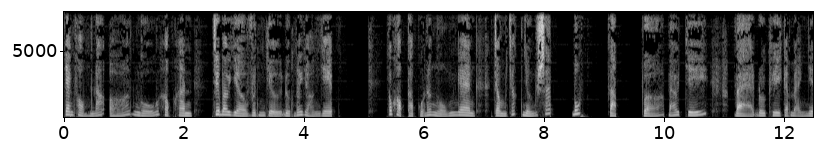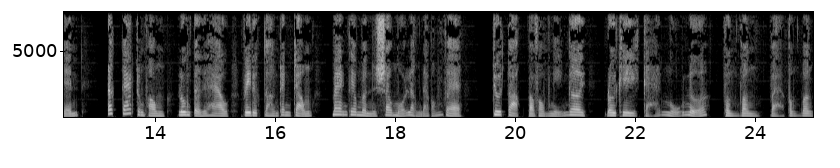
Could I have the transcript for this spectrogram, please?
Gian phòng nó ở, ngủ, học hành chưa bao giờ vinh dự được nó dọn dẹp. Góc học tập của nó ngổn ngang, chồng chất những sách, bút, vở, báo chí và đôi khi cả mạng nhện. Đất cát trong phòng luôn tự hào vì được toàn trân trọng mang theo mình sau mỗi lần đá bóng về, chui toạt vào phòng nghỉ ngơi, đôi khi cả ngủ nữa, vân vân và vân vân.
